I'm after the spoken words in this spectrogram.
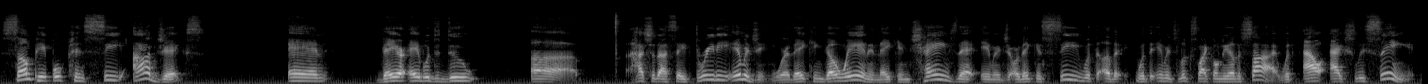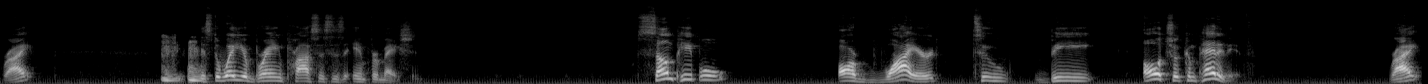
some people can see objects and they are able to do uh, how should I say 3D imaging where they can go in and they can change that image or they can see what the other what the image looks like on the other side without actually seeing it, right? Mhm. It's the way your brain processes information. Some people are wired to be ultra competitive, right?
